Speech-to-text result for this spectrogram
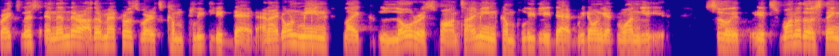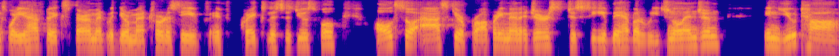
Craigslist, and then there are other metros where it's completely dead. And I don't mean like low response. I mean completely dead. We don't get one lead. So it, it's one of those things where you have to experiment with your metro to see if, if Craigslist is useful. Also ask your property managers to see if they have a regional engine. In Utah,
